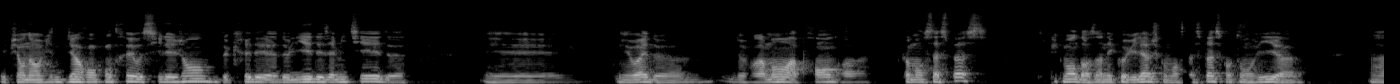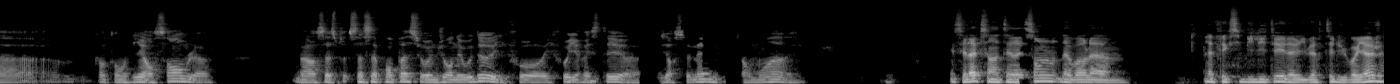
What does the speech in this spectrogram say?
et puis on a envie de bien rencontrer aussi les gens, de créer des, de lier des amitiés, de et, et ouais, de, de vraiment apprendre euh, comment ça se passe. Typiquement dans un éco-village, comment ça se passe quand on vit, euh, euh, quand on vit ensemble. Ben ça, ça s'apprend pas sur une journée ou deux. Il faut, il faut y rester euh, plusieurs semaines, plusieurs mois. Et, et c'est là que c'est intéressant d'avoir la, la flexibilité et la liberté du voyage,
